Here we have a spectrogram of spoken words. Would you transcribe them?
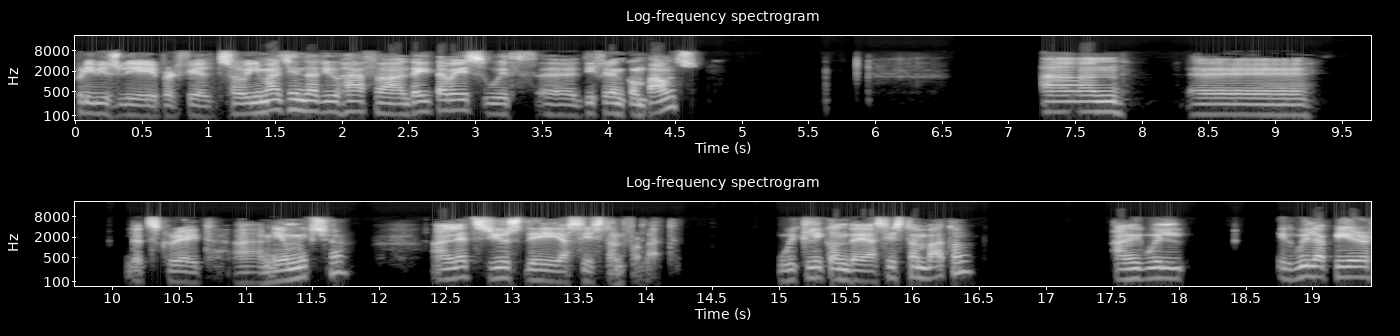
previously perfilled. So imagine that you have a database with uh, different compounds. And uh, let's create a new mixture. And let's use the assistant for that. We click on the assistant button, and it will it will appear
